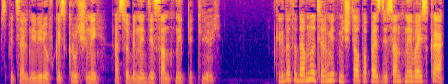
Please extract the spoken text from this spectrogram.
специальной веревкой, скрученной особенной десантной петлей. Когда-то давно термит мечтал попасть в десантные войска,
